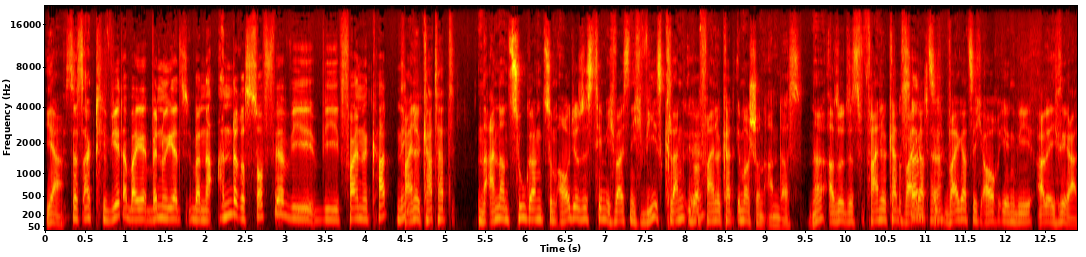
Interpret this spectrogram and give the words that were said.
Ja. ist das aktiviert, aber wenn du jetzt über eine andere Software wie, wie Final Cut, nicht? Final Cut hat einen anderen Zugang zum Audiosystem. Ich weiß nicht wie, es klang über Final Cut immer schon anders. Ne? Also das Final Cut weigert, sich, ja. weigert sich auch irgendwie, aber ist egal.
